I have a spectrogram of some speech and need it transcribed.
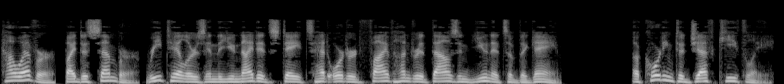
However, by December, retailers in the United States had ordered 500,000 units of the game. According to Geoff Keighley,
